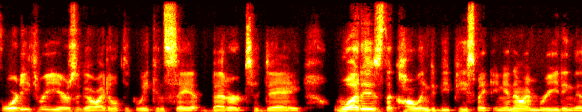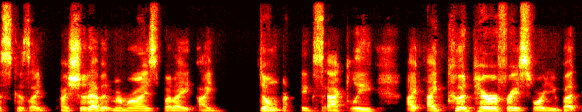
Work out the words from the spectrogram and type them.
43 years ago i don't think we can say it better today. What is the calling to be peacemaking? And now i'm reading this because i i should have it memorized but i i don't exactly. I, I could paraphrase for you but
